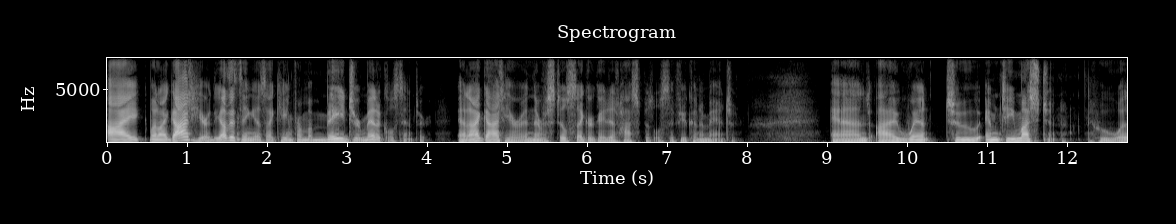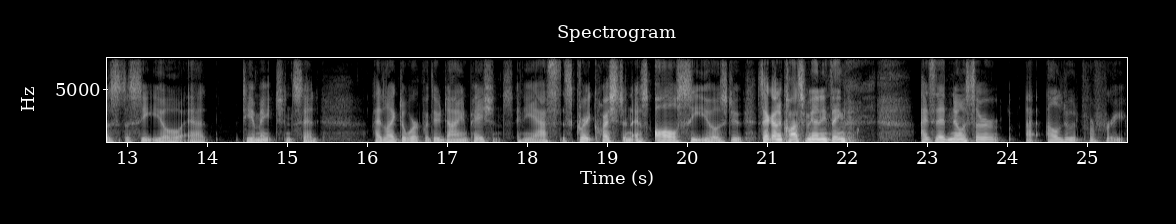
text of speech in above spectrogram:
I, when I got here, the other thing is I came from a major medical center. And I got here, and there were still segregated hospitals, if you can imagine. And I went to M.T. Mustian, who was the CEO at TMH, and said, I'd like to work with your dying patients. And he asked this great question, as all CEOs do Is that going to cost me anything? I said, No, sir, I'll do it for free.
